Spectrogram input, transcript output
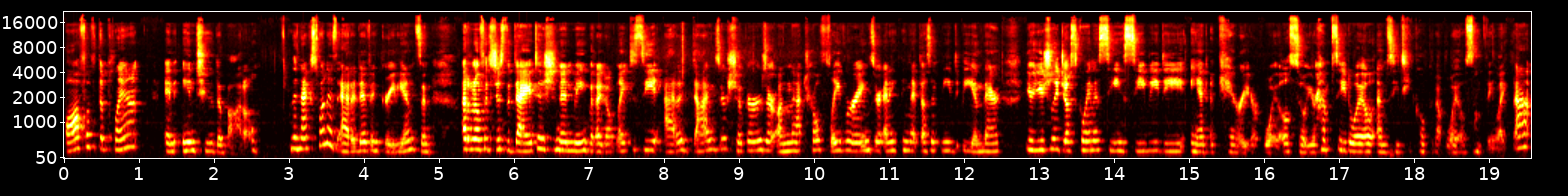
off of the plant and into the bottle? The next one is additive ingredients. And I don't know if it's just the dietitian in me, but I don't like to see added dyes or sugars or unnatural flavorings or anything that doesn't need to be in there. You're usually just going to see CBD and a carrier oil. So your hemp seed oil, MCT coconut oil, something like that.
